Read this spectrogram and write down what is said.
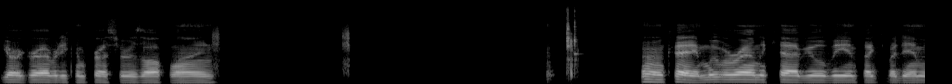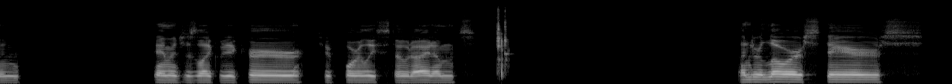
your gravity compressor is offline. Okay, move around the cab. You will be impacted by damage. Damage is likely to occur to poorly stowed items. Under lower stairs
